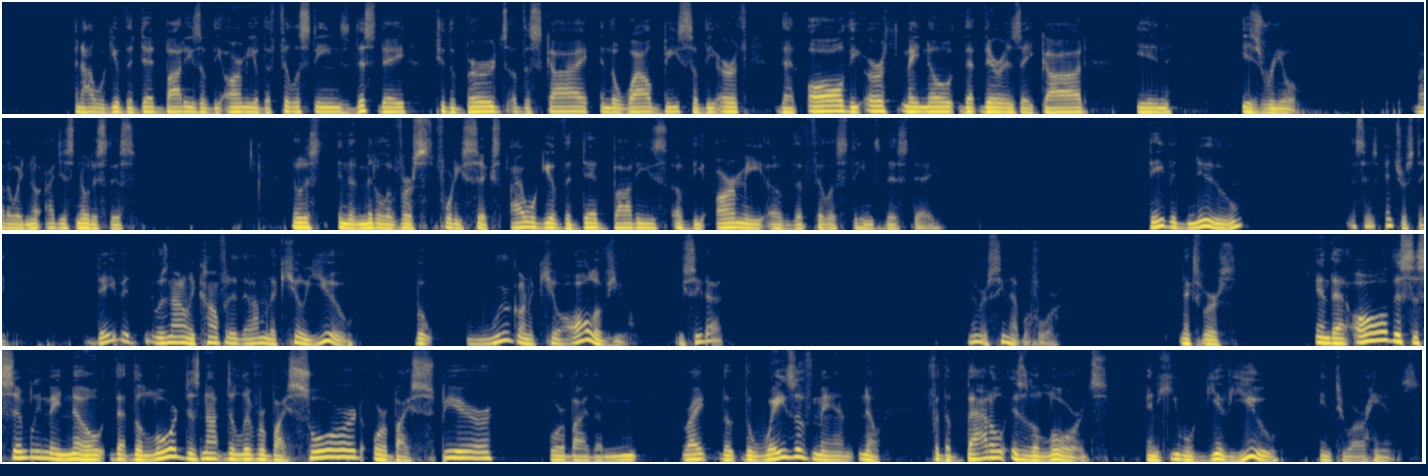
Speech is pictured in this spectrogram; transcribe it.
and I will give the dead bodies of the army of the Philistines this day to the birds of the sky and the wild beasts of the earth, that all the earth may know that there is a God in Israel. By the way, no, I just noticed this. Notice in the middle of verse 46 I will give the dead bodies of the army of the Philistines this day. David knew, this is interesting David was not only confident that I'm going to kill you, but we're going to kill all of you. You see that? Never seen that before. Next verse. And that all this assembly may know that the Lord does not deliver by sword or by spear or by the right the, the ways of man. No, for the battle is the Lord's, and he will give you into our hands.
